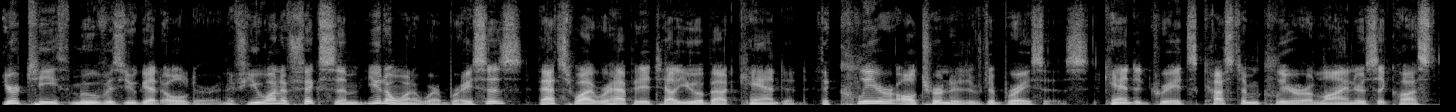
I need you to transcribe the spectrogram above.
Your teeth move as you get older, and if you want to fix them, you don't want to wear braces. That's why we're happy to tell you about Candid, the clear alternative to braces. Candid creates custom clear aligners that cost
